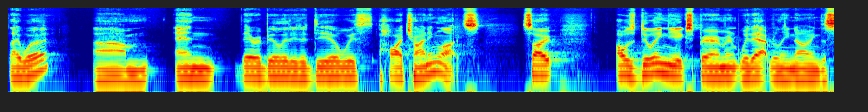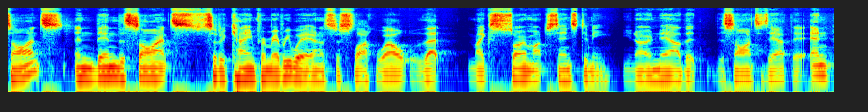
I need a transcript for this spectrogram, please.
they were, um, and their ability to deal with high training loads. So I was doing the experiment without really knowing the science, and then the science sort of came from everywhere, and it's just like, well, that makes so much sense to me, you know, now that the science is out there. And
